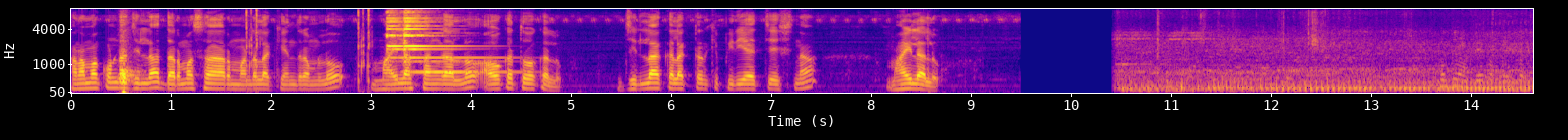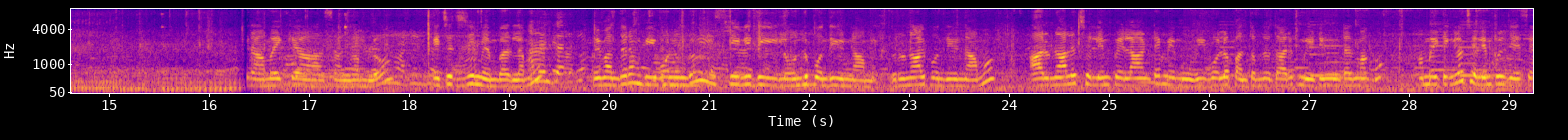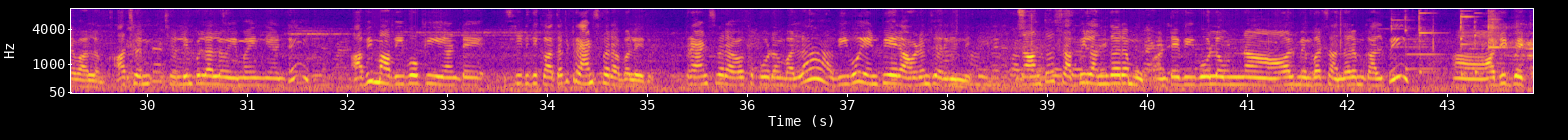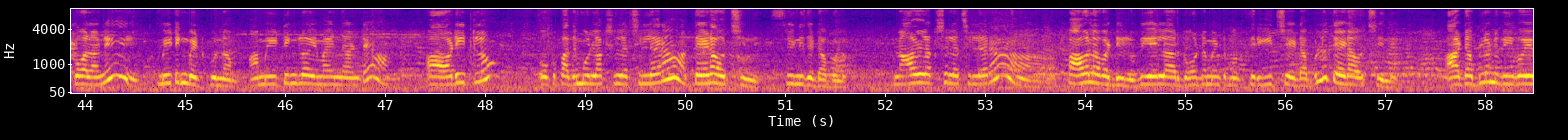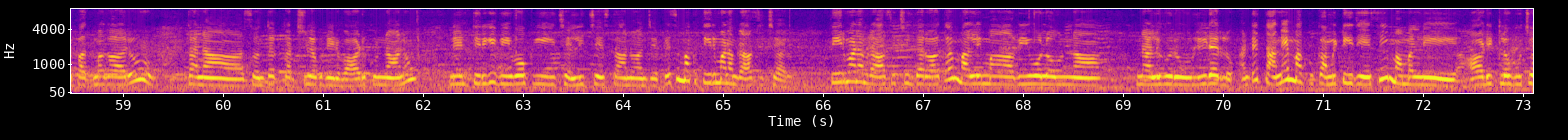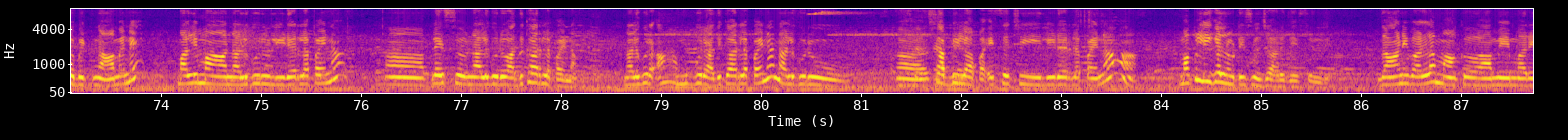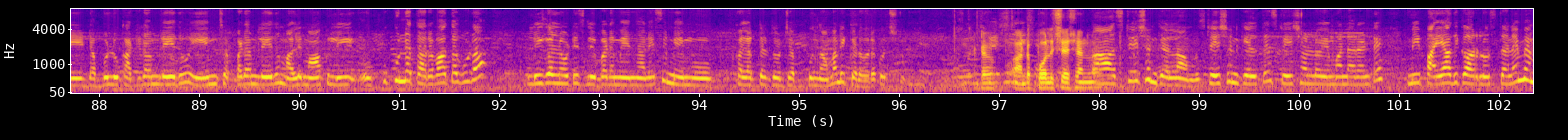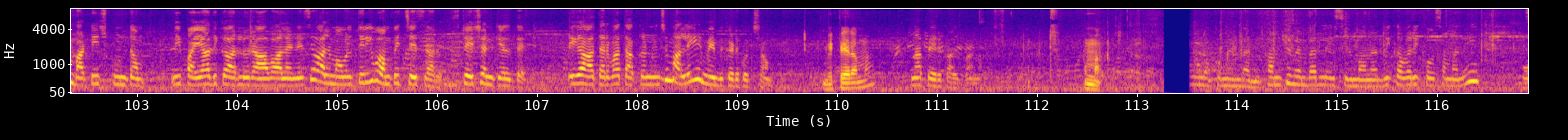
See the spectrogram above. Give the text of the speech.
హనమకొండ జిల్లా ధర్మసార్ మండల కేంద్రంలో మహిళా సంఘాల్లో అవకతవకలు. జిల్లా కలెక్టర్కి ఫిర్యాదు చేసిన మహిళలు రామైక్య సంఘంలో హెచ్హెచ్జి మెంబర్లము. మేమందరం వివో నుండి ఈ శ్రీనిధి లోన్లు పొంది ఉన్నాము రుణాలు పొంది ఉన్నాము. ఆ రుణాల చెల్లింపు ఎలా అంటే మేము వివోలో పంతొమ్మిదో తారీఖు మీటింగ్ ఉంటుంది మాకు. ఆ మీటింగ్లో చెల్లింపులు చేసేవాళ్ళం. ఆ చెల్లింపులలో ఏమైంది అంటే అవి మా వివోకి అంటే శ్రీనిధి ఖాతాకి ట్రాన్స్ఫర్ అవ్వలేదు. ట్రాన్స్ఫర్ అవ్వకపోవడం వల్ల వివో ఎన్పిఐ రావడం జరిగింది. దాంతో సభ్యులందరము అంటే వివోలో ఉన్న ఆల్ మెంబర్స్ అందరం కలిపి ఆడిట్ పెట్టుకోవాలని మీటింగ్ పెట్టుకున్నాం. ఆ మీటింగ్లో ఏమైందంటే ఆ- ఆడిట్లో ఒక పదమూడు లక్షల చిల్లర తేడా వచ్చింది శ్రీనిధి డబ్బులు. నాలుగు లక్షల చిల్లర పావల వడ్డీలు విఎల్ఆర్ గవర్నమెంట్ మాకు తిరిగి ఇచ్చే డబ్బులు తేడా వచ్చింది. ఆ డబ్బులను వివోఏ పద్మ గారు తన సొంత ఖర్చులకు నేను వాడుకున్నాను. నేను తిరిగి వివోకి చెల్లిచ్చేస్తాను అని చెప్పేసి మాకు తీర్మానం రాసిచ్చారు. తీర్మానం రాసిచ్చిన తర్వాత మళ్ళీ మా వివోలో ఉన్న నలుగురు లీడర్లు. అంటే తనే మాకు కమిటీ చేసి మమ్మల్ని ఆడిట్లో కూర్చోబెట్టిన ఆమెనే మళ్ళీ మా నలుగురు లీడర్ల పైన ప్లస్ నలుగురు అధికారుల పైన. నలుగురు ముగ్గురు అధికారుల పైన నలుగురు సభ్యుల ఎస్హెచ్ఈ లీడర్ల పైన మాకు లీగల్ నోటీసులు జారీ చేసింది. దానివల్ల మాకు ఆమె మరి డబ్బులు కట్టడం లేదు ఏం చెప్పడం లేదు. మళ్ళీ మాకు లీ ఒప్పుకున్న తర్వాత కూడా లీగల్ నోటీసులు ఇవ్వడం ఏందనేసి మేము కలెక్టర్తో చెప్పుకుందామని ఇక్కడ వరకు వచ్చినాం. అంటే అంటే పోలీస్ స్టేషన్లో? ఆ, స్టేషన్కి వెళ్ళాము. స్టేషన్కి వెళ్తే స్టేషన్లో ఏమన్నారంటే మీ పై అధికారులు వస్తేనే మేము పట్టించుకుంటాం. మీ పై అధికారులు రావాలనేసి వాళ్ళు మమ్మల్ని తిరిగి పంపించేశారు స్టేషన్కి వెళ్తే. ఇక ఆ తర్వాత అక్కడ నుంచి మళ్ళీ మేము ఇక్కడికి వచ్చాం మీ పేరమ్మా? నా పేరు కల్పన. అమ్మా. నేను ఒక మెంబర్ని కమిటీ మెంబర్లు వేసింది మన రికవరీ కోసం అని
